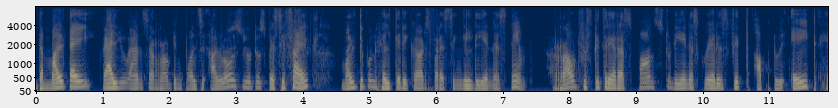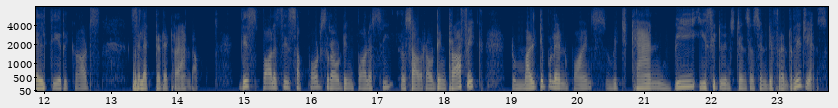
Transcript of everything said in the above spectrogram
The multi-value answer routing policy allows you to specify multiple healthy records for a single DNS name. Route 53 responds to DNS queries with up to 8 healthy records selected at random. This policy supports routing policy, uh, routing traffic to multiple endpoints which can be EC2 instances in different regions.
